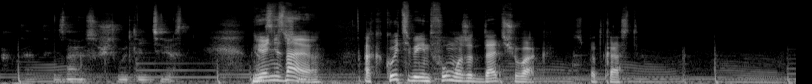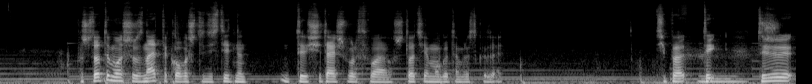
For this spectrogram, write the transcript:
контент. Не знаю, существует ли интересно. Ну, я не знаю. А какую тебе инфу может дать чувак с подкаста? Что ты можешь узнать такого, что действительно ты считаешь worthwhile? Что тебе могут там рассказать? Типа, ты, ты же,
